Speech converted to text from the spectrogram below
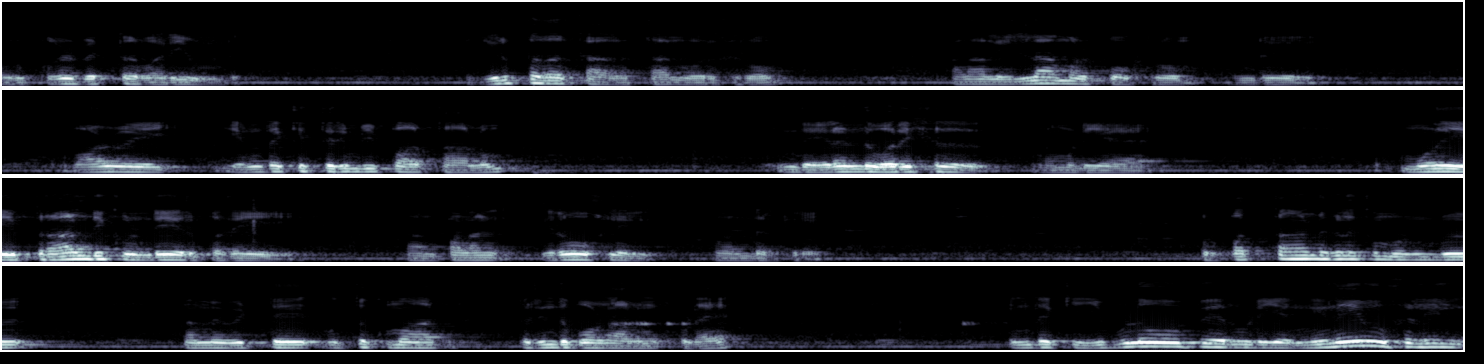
ஒரு புகழ்பெற்ற வரி உண்டு. இருப்பதற்காகத்தான் வருகிறோம். ஆனால் இல்லாமல் போகிறோம் என்று வாழ்வை என்றைக்கு திரும்பி பார்த்தாலும் இந்த இரண்டு வரிகள் நம்முடைய மூளையை பிராண்டி கொண்டே இருப்பதை நான் பல இரவுகளில் உணர்ந்திருக்கிறேன். ஒரு பத்தாண்டுகளுக்கு முன்பு நம்மை விட்டு முத்துக்குமார் பிரிந்து போனாலும் கூட இன்றைக்கு இவ்வளவு பேருடைய நினைவுகளில்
